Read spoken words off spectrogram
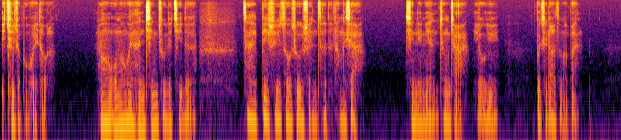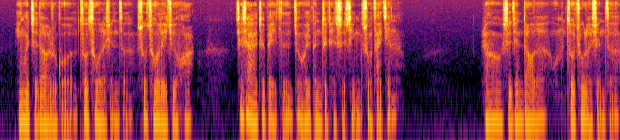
一去就不回头了，然后我们会很清楚的记得，在必须做出选择的当下，心里面挣扎犹豫，不知道怎么办，因为知道如果做错了选择，说错了一句话。接下来这辈子就会跟这件事情说再见了。然后时间到了，我们做出了选择，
